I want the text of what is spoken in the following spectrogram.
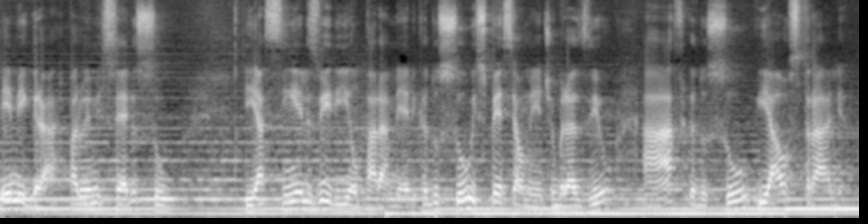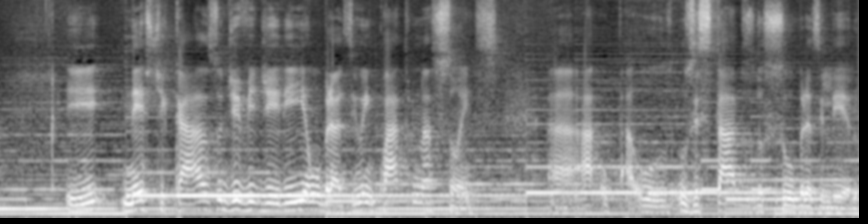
emigrar para o hemisfério sul e assim eles viriam para a América do Sul, especialmente o Brasil, a África do Sul e a Austrália. E, neste caso, dividiriam o Brasil em quatro nações. Os estados do sul brasileiro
